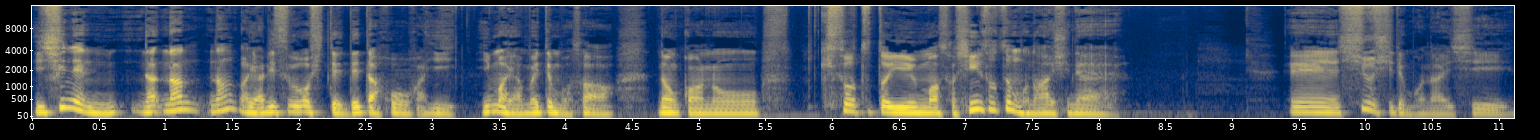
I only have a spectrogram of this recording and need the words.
一年、な、なん、なんかやり過ごして出た方がいい。今やめてもさ、なんかあの、既卒と言いますか、新卒もないしね。えー修士でもないし、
